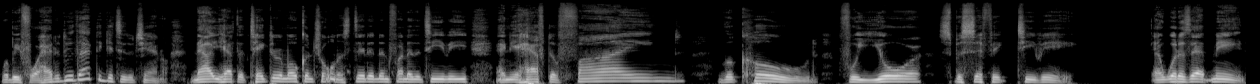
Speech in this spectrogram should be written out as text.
Where before I had to do that to get to the channel. Now you have to take the remote control and stick it in front of the TV and you have to find the code for your specific TV. And what does that mean?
